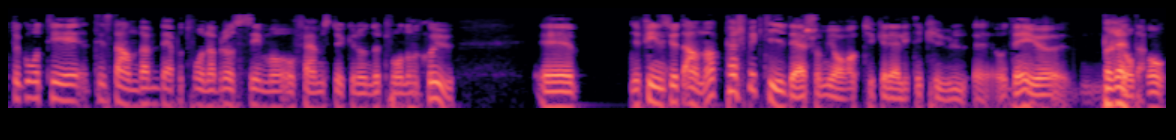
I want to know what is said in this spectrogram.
återgå till, till standard där på 200 bröstsim och, och fem stycken under 207. Eh, det finns ju ett annat perspektiv där som jag tycker är lite kul eh, och det är ju Berätta. De, gång-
